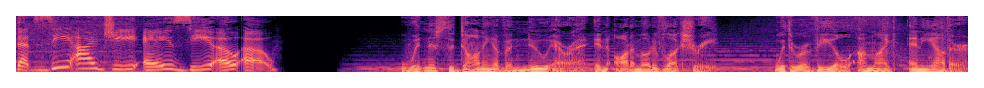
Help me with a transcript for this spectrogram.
That's Z I G A Z O O. Witness the dawning of a new era in automotive luxury with a reveal unlike any other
